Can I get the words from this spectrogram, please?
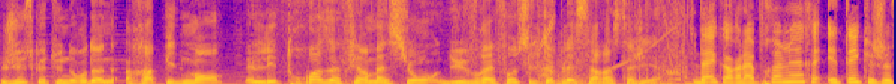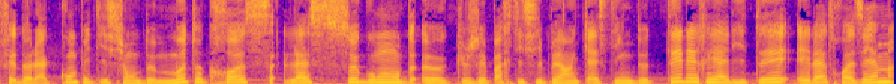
juste que tu nous redonnes rapidement les trois affirmations du vrai faux, s'il te plaît, Sarah stagiaire. D'accord, la première était que je fais de la compétition de motocross, la seconde euh, que j'ai participé à un casting de télé-réalité et la troisième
